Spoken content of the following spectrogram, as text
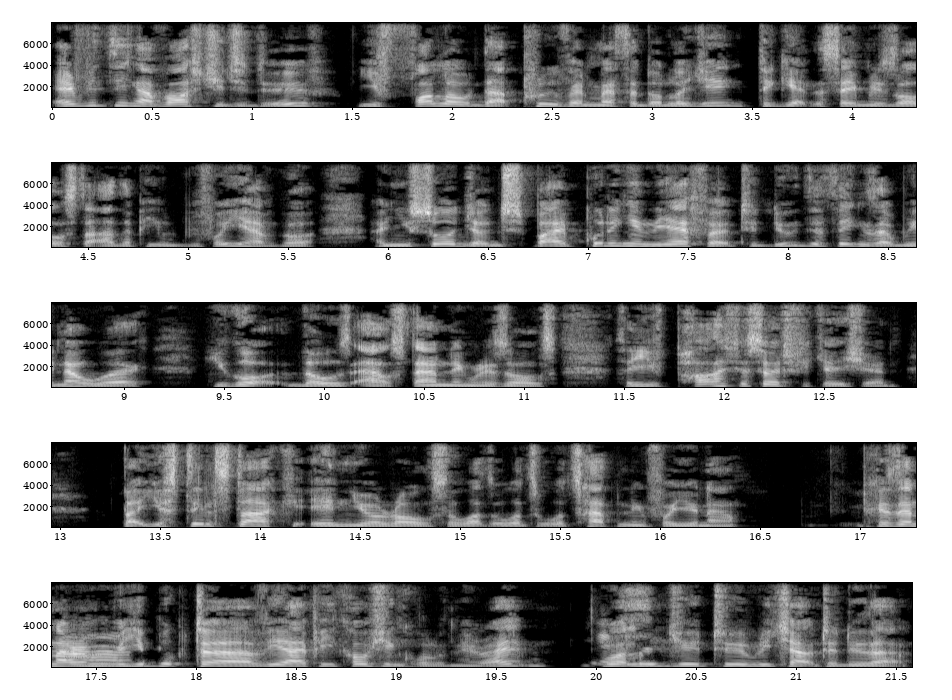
Everything I've asked you to do, you followed that proven methodology to get the same results that other people before you have got. And you saw just by putting in the effort to do the things that we know work, you got those outstanding results. So you've passed your certification, but you're still stuck in your role. So what's, what's, what's happening for you now? Because then I remember uh, you booked a VIP coaching call with me, right? Yes. What led you to reach out to do that?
